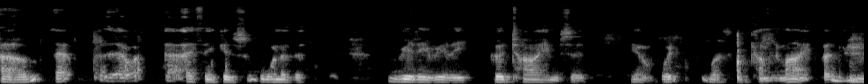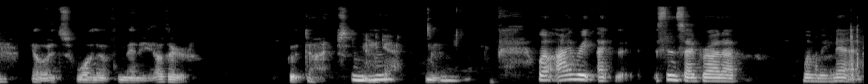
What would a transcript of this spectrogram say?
um, that, that I think is one of the really really good times that you know would was come to mind. But Mhm. you know it's one of many other good times. Mhm. Yeah. Mhm. Well, I, re- I since I brought up when we met,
